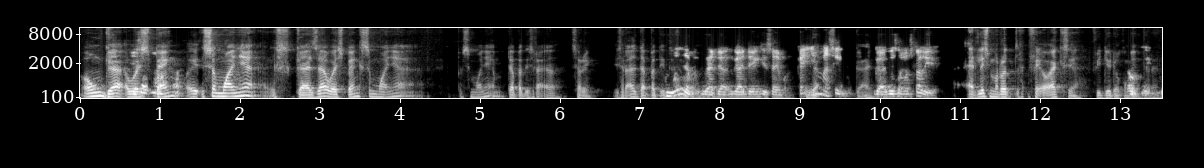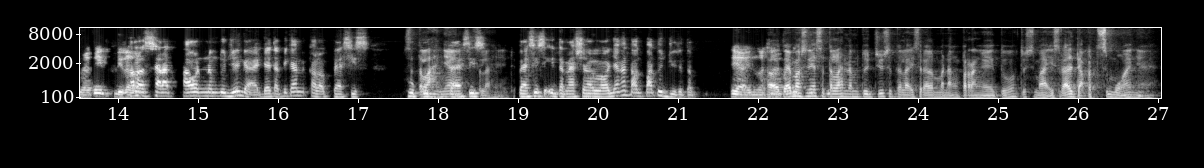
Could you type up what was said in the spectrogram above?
Oh enggak, West Bank apa? semuanya Gaza, West Bank semuanya semuanya dapat Israel. Sorry, Israel dapat itu. Semuanya enggak ada enggak ada yang sisa emang. Kayaknya enggak, masih enggak ada. ada sama sekali ya. At least menurut VOX ya, video dokumenter. Okay, berarti kalau secara tahun 67 enggak ada, tapi kan kalau basis setelahnya basis setelahnya itu. basis international law-nya kan tahun 47 tetap. Ya, uh, tapi maksudnya setelah 67 setelah Israel menang perangnya itu, terus mah Israel dapat semuanya.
